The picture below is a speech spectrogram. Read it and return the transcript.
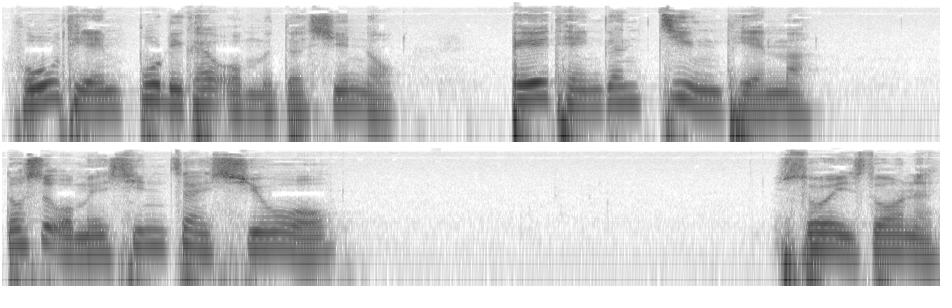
福田不离开我们的心哦，悲田跟敬田嘛，都是我们心在修哦。所以说呢，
